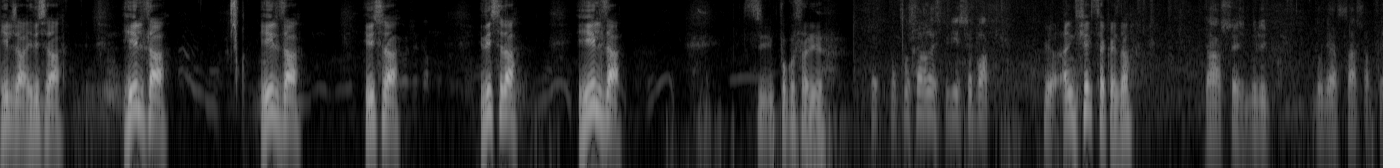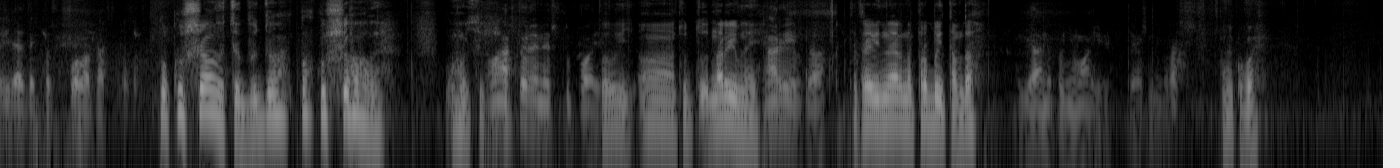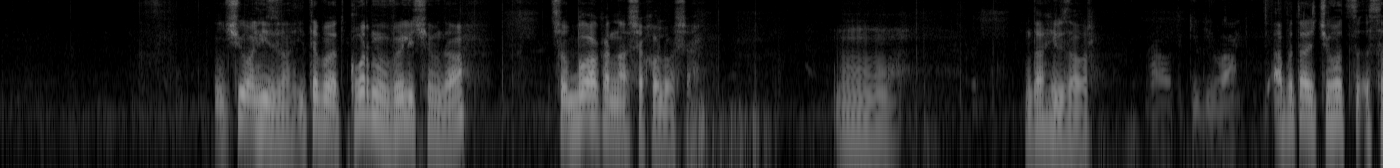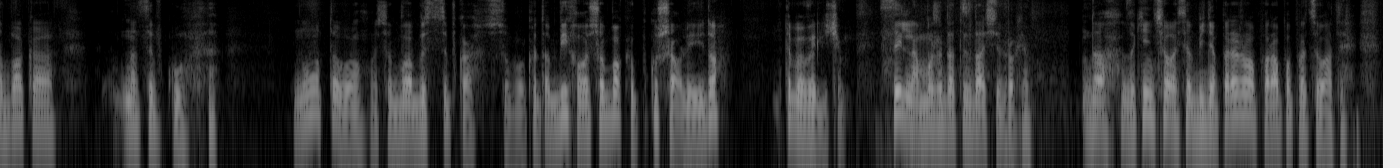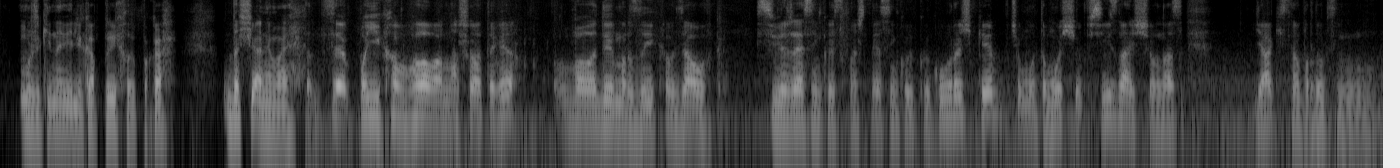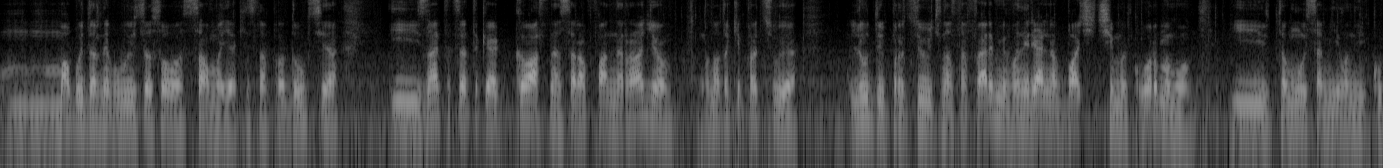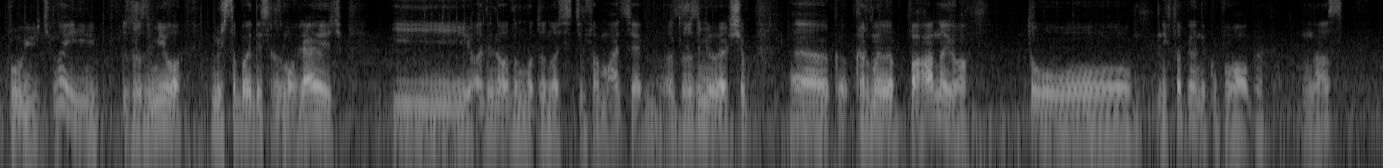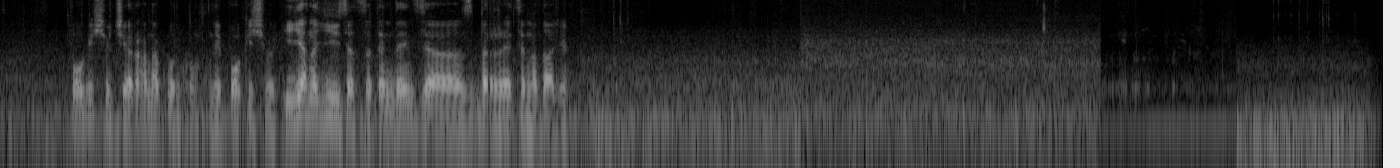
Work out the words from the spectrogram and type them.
Гільза, іди сюди. Гільза. Гільза. Іди сюди. Іди сюди. Гільза. Покусали її. Покусались тоді собаки. А інфекція якась, так? Да? Да, щось будуть, буде Саша приїде, як пола дасть сказати. Покушали тебе, да? Покушали. Ой, Вона ж теж не вступає. палить. А, тут наривний. Нарив, да. Та треба мабуть, пробити там, так? Я не розумію, я ж не врач. Да? Купай. Нічого, Ліза, і тебе кормимо, вилічимо, да? Собака наша хороша. М. Да, Гільзавр? А от такі діла. А питають, чого собака на цепку? Ну, от того, ось була без цепка собака. Та бігала собака, покушав її, да? Тебе вилічимо. Сильна, може дати здачі трохи. Да, закінчилася обідня перерва, пора попрацювати. Мужики на велика приїхали, поки доща немає. Це поїхав голова нашого АТГ. Володимир заїхав, взяв свіжесенької, смачнесенької курочки. Чому? Тому що всі знають, що в нас якісна продукція. Мабуть, навіть не побоюся слова, саме якісна продукція. І знаєте, це таке класне сарафанне радіо, воно так і працює. Люди працюють в нас на фермі, вони реально бачать, чим ми кормимо, і тому самі вони купують. Ну і зрозуміло, між собою десь розмовляють і один одному доносять інформацію. Зрозуміло, якщо б е, кормили погано його, то ніхто б його не купував би. У нас поки що черга на курку. Не поки що. І я надіюся, ця тенденція збережеться надалі.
